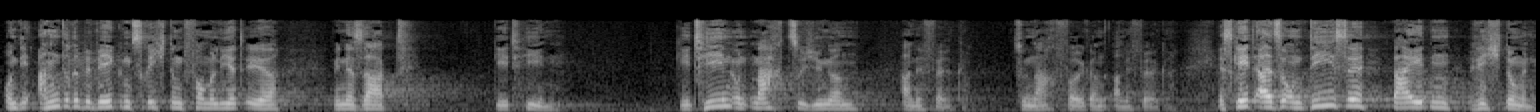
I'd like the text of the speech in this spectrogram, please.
Und die andere Bewegungsrichtung formuliert er, wenn er sagt, geht hin. Geht hin und macht zu Jüngern alle Völker, zu Nachfolgern alle Völker. Es geht also um diese beiden Richtungen.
